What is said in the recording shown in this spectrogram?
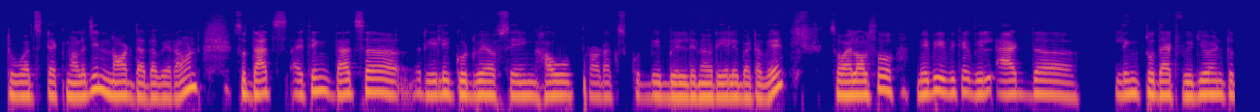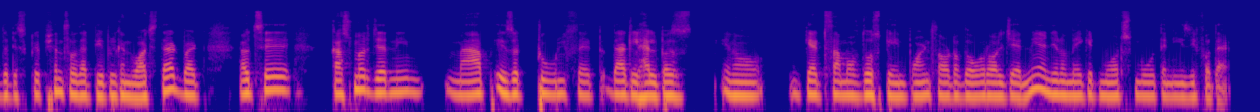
towards technology not the other way around. So that's i think that's a really good way of saying how products could be built in a really better way. So i'll also maybe we can we'll add the link to that video into the description so that people can watch that. But i would say customer journey map is a tool set that will help us you know get some of those pain points out of the overall journey and you know make it more smooth and easy for that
